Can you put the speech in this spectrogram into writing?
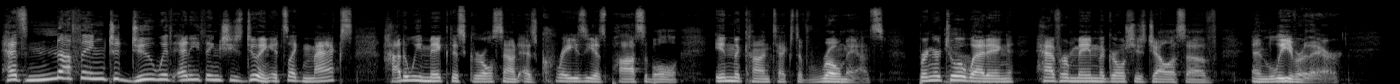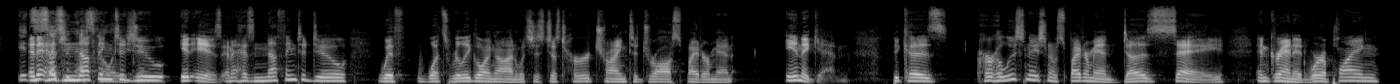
has nothing to do with anything she's doing. It's like Max, how do we make this girl sound as crazy as possible in the context of romance? Bring her to a wedding, have her maim the girl she's jealous of, and leave her there It's and it has an nothing to do it is and it has nothing to do with what's really going on which is just her trying to draw spider-man in again because her hallucination of spider-man does say and granted we're applying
